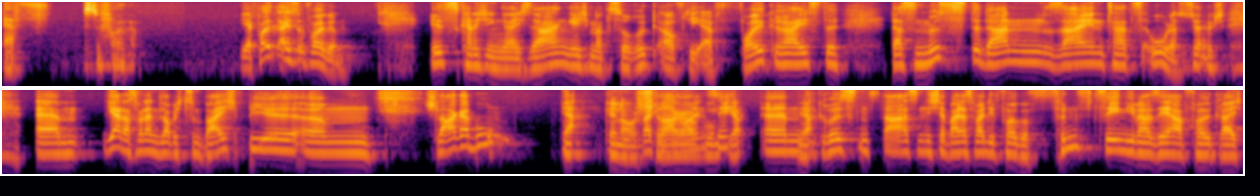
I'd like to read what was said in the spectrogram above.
erste Folge? Die erfolgreichste Folge ist, kann ich Ihnen gleich sagen, gehe ich mal zurück auf die erfolgreichste. Das müsste dann sein, tatsächlich, oh, das ist ja wirklich, ähm, ja, das war dann, glaube ich, zum Beispiel ähm, Schlagerboom. Ja, genau, Schlagerboom. Ja. Ähm, ja. Die größten Stars sind nicht dabei. Das war die Folge 15, die war sehr erfolgreich.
